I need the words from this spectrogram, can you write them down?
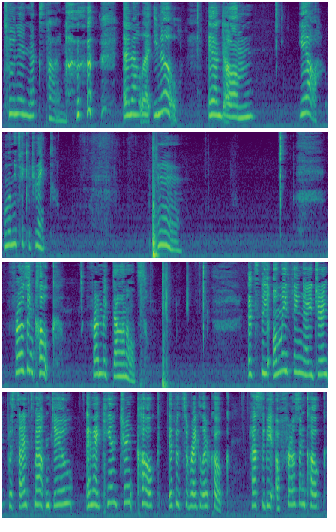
Tune in next time. and I'll let you know. And, um, yeah, let me take a drink. Mmm. Frozen Coke from McDonald's. It's the only thing I drink besides Mountain Dew, and I can't drink Coke if it's a regular Coke. Has to be a frozen Coke.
